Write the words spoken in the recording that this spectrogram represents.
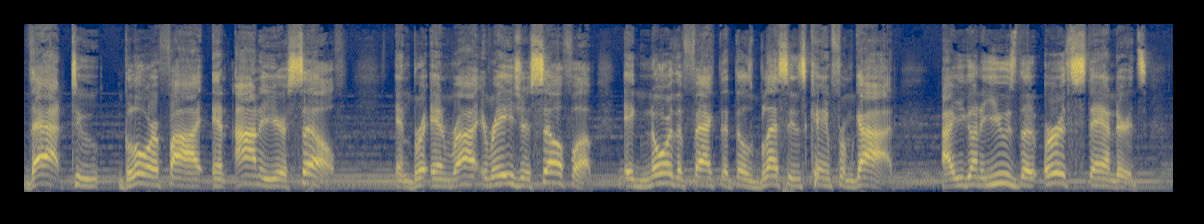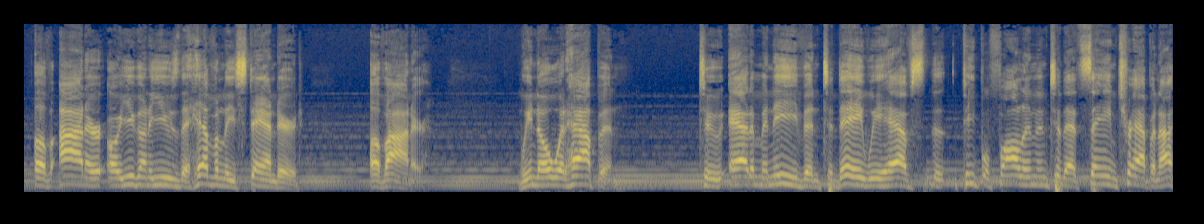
that to glorify and honor yourself and, and raise yourself up? Ignore the fact that those blessings came from God. Are you going to use the earth standards of honor or are you going to use the heavenly standard of honor? We know what happened to Adam and Eve, and today we have people falling into that same trap. And I,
